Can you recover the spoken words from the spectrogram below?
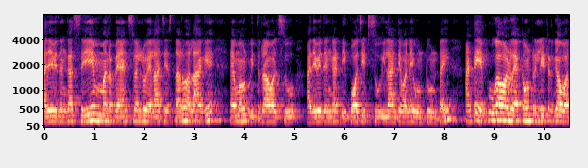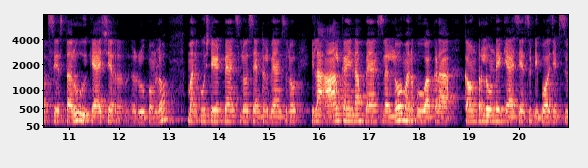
అదేవిధంగా సేమ్ మన బ్యాంక్స్లలో ఎలా చేస్తారో అలాగే అమౌంట్ విత్డ్రావల్స్ అదేవిధంగా డిపాజిట్స్ ఇలాంటివన్నీ ఉంటూ ఉంటాయి. అంటే ఎక్కువగా వాళ్ళు అకౌంట్ రిలేటెడ్గా వర్క్స్ చేస్తారు క్యాషియర్ రూపంలో. మనకు స్టేట్ బ్యాంక్స్లో సెంట్రల్ బ్యాంక్స్లో ఇలా ఆల్ కైండ్ ఆఫ్ బ్యాంక్స్లలో మనకు అక్కడ కౌంటర్లో ఉండే క్యాషియర్స్ డిపాజిట్స్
